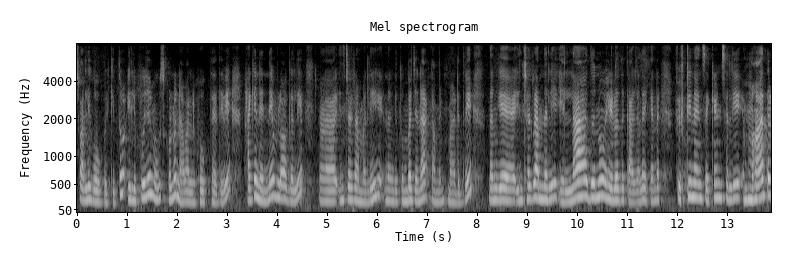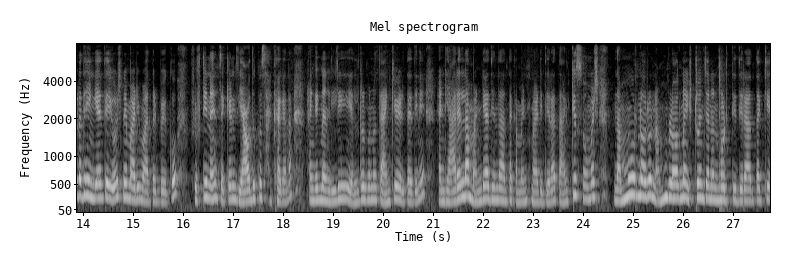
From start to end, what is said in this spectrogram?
ಸೊ ಅಲ್ಲಿಗೆ ಹೋಗ್ಬೇಕಿತ್ತು. ಇಲ್ಲಿ ಪೂಜೆ ಮುಗಿಸ್ಕೊಂಡು ನಾವು ಅಲ್ಲಿಗೆ ಹೋಗ್ತಾ ಇದ್ದೀವಿ. ಹಾಗೆ ನಿನ್ನೆ ವ್ಲಾಗಲ್ಲಿ ಇನ್ಸ್ಟಾಗ್ರಾಮಲ್ಲಿ ನನಗೆ ತುಂಬ ಜನ ಕಮೆಂಟ್ ಮಾಡಿದ್ರಿ. ನನಗೆ ಇನ್ಸ್ಟಾಗ್ರಾಮ್ನಲ್ಲಿ ಎಲ್ಲದನ್ನು ಹೇಳೋದಕ್ಕಾಗಲ್ಲ. ಯಾಕೆಂದರೆ ಫಿಫ್ಟಿ ನೈನ್ ಸೆಕೆಂಡ್ಸಲ್ಲಿ ಮಾತಾಡೋದು ಹೇಗೆ ಅಂತ ಯೋಚನೆ ಮಾಡಿ ಮಾತಾಡಬೇಕು. ಫಿಫ್ಟಿ ನೈನ್ ಸೆಕೆಂಡ್ಸ್ ಯಾವುದಕ್ಕೂ ಸಾಕಾಗಲ್ಲ. ಹಾಗಾಗಿ ನಾನು ಇಲ್ಲಿ ಎಲ್ರಿಗೂ ಥ್ಯಾಂಕ್ ಯು ಹೇಳ್ತಾ ಇದ್ದೀನಿ. ಆ್ಯಂಡ್ ಯಾರೆಲ್ಲ ಮಂಡ್ಯದಿಂದ ಅಂತ ಕಮೆಂಟ್ ಮಾಡಿದ್ದೀರಾ ಥ್ಯಾಂಕ್ ಯು ಸೋ ಮಚ್ ನಮ್ಮೂರಿನವರು ನಮ್ಮ ಬ್ಲಾಗ್ನ ಇಷ್ಟೊಂದು ಜನ ನೋಡ್ತಿದ್ದೀರಾ ಅಂತಕ್ಕೆ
